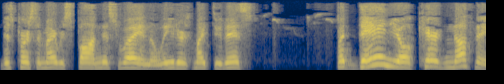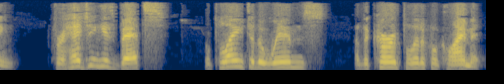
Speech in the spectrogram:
this person might respond this way, and the leaders might do this. But Daniel cared nothing for hedging his bets or playing to the whims of the current political climate.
